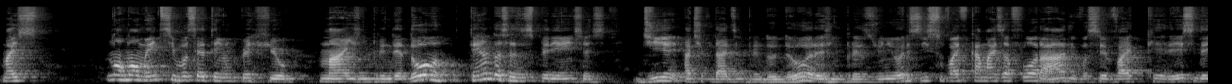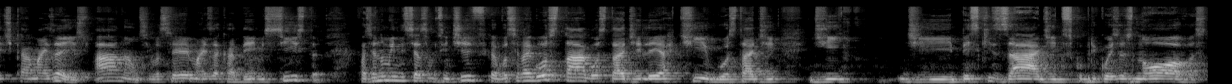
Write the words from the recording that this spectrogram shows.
Mas Normalmente, se você tem um perfil mais empreendedor, tendo essas experiências de atividades empreendedoras, de empresas juniores, isso vai ficar mais aflorado e você vai querer se dedicar mais a isso. Ah, não, se você é mais academicista, fazendo uma iniciação científica, você vai gostar, gostar de ler artigo, gostar de, de, de pesquisar, de descobrir coisas novas.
